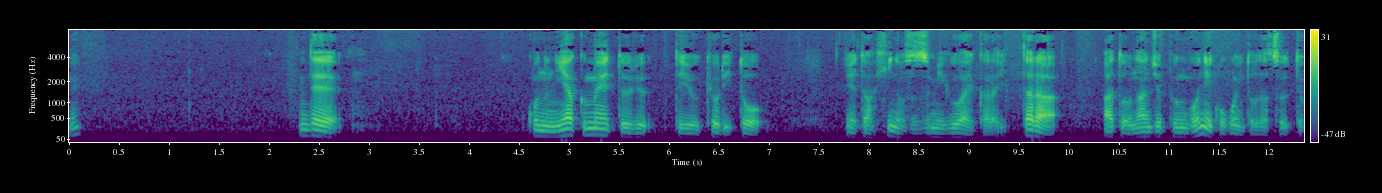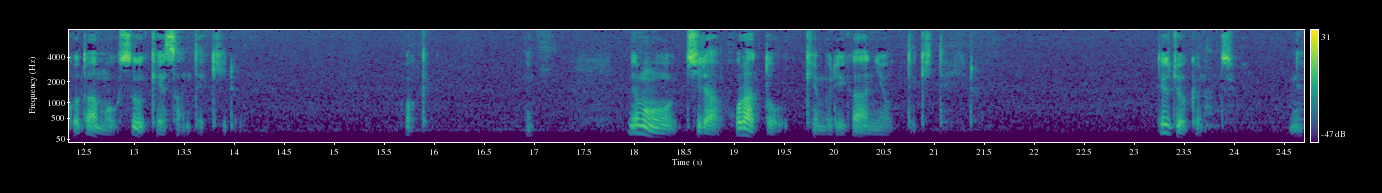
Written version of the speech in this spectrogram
る。ね、でこの200メートルっていう距離と,、えー、と火の進み具合から言ったらあと何十分後にここに到達するってことはもうすぐ計算できるわけ。でもちらほらと煙が匂ってきているっていう状況なんですよ。ね、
